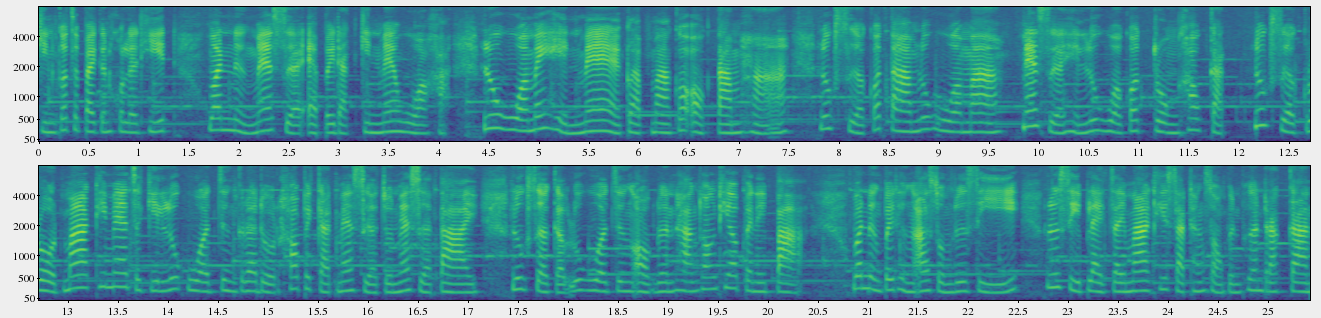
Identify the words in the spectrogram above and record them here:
กินก็จะไปกันคนละทิศ วันหนึ่งแม่เสือแอบไปดักกินแม่วัวค่ะ ลูกวัวไม่เห็นแม่กลับมาก็ออกตามหา ลูกเสือก็ตามลูกวัวมา แม่เสือเห็นลูกวัวก็ตรงเข้ากัด ลูกเสือโกรธมากที่แม่จะกินลูกวัวจึงกระโดดเข้าไปกัดแม่เสือจนแม่เสือตาย ลูกเสือกับลูกวัวจึงออกเดินทางท่องเที่ยวไปในป่า วันหนึ่งไปถึงอาสมฤาษีฤาษีแปลกใจมากที่สัตว์ทั้งสองเป็นเพื่อนรักกัน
